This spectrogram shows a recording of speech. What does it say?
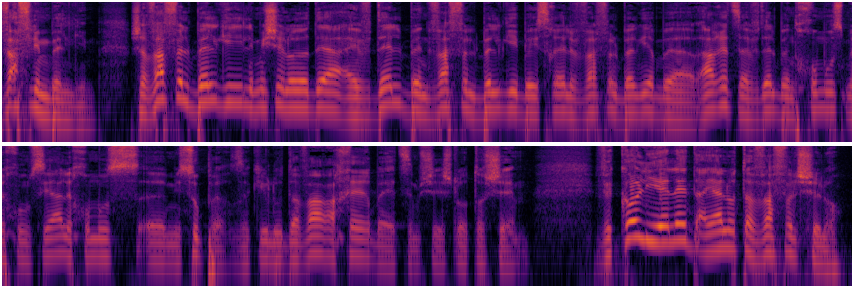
ופלים בלגיים. עכשיו, ופל בלגי, למי שלא יודע, ההבדל בין ופל בלגי בישראל לוופל בלגי בארץ, ההבדל בין חומוס מחומסייה לחומוס מסופר. זה כאילו דבר אחר בעצם שיש לו אותו שם. וכל ילד היה לו את הוופל שלו.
